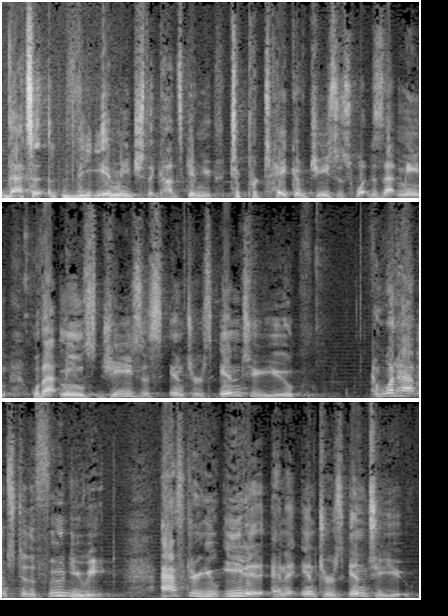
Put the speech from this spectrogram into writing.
That's a, the image that God's given you to partake of Jesus. What does that mean? Well, that means Jesus enters into you. And what happens to the food you eat? After you eat it and it enters into you,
